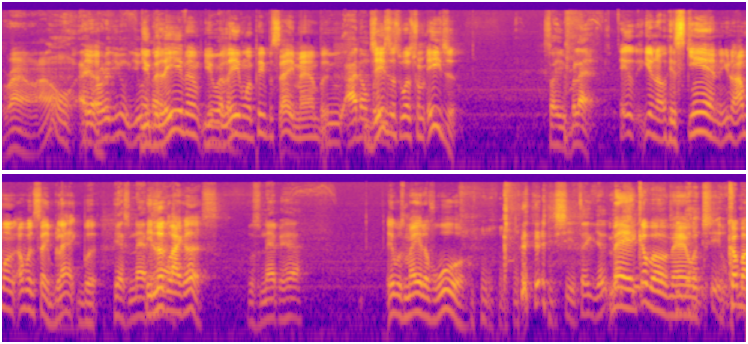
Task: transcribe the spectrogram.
round. I don't. Hey, Yeah. bro, you you, You believe in you, you believe when people say, man. But You, I don't. believe- Jesus was from Egypt. So he's black. it- you know, his skin, you know, I wouldn't, I wouldn't say black, but He he looked hair. like us. was nappy hair. It was made of wool. shit, take your, your Man, shit. come on, man. With- shit, come wool.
